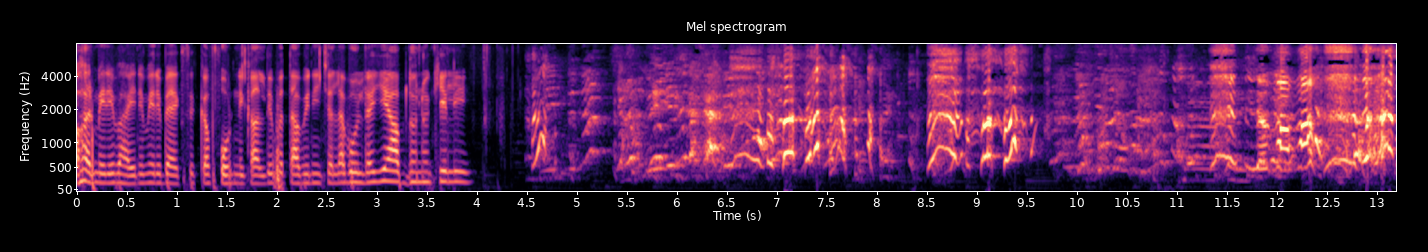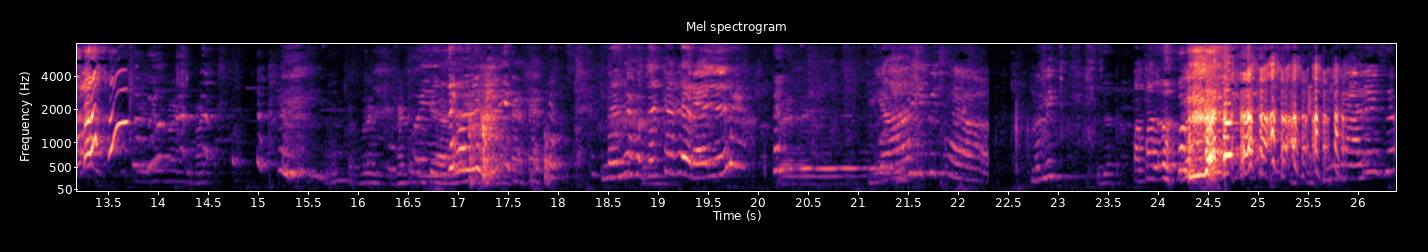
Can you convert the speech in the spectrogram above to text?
और मेरे भाई ने मेरे बैग से कब फ़ोन निकाल दिया पता भी नहीं चला। बोल रहा है ये आप दोनों के लिए। पापा। मैंने पता क्या कर रहा है ये यार कुछ आया मम्मी पापा लो। निकाले इसने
